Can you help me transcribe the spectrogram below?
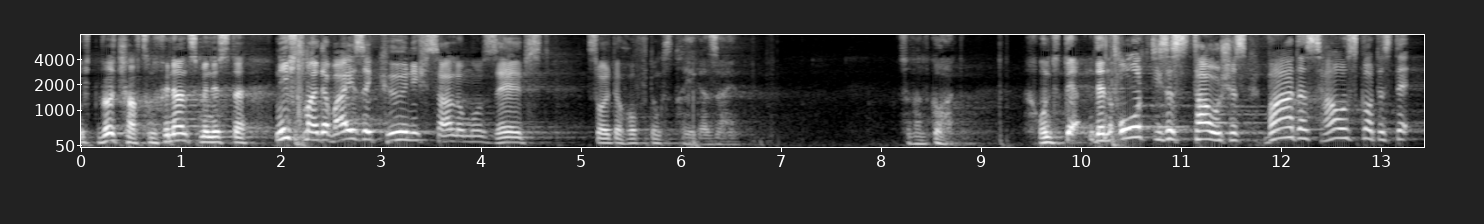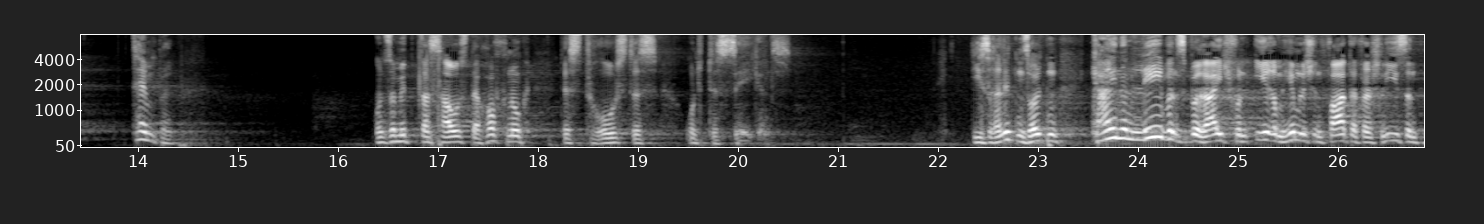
nicht Wirtschafts- und Finanzminister, nicht mal der weise König Salomo selbst sollte Hoffnungsträger sein, sondern Gott. Und der, der Ort dieses Tausches war das Haus Gottes, der Tempel. Und somit das Haus der Hoffnung, des Trostes und des Segens. Die Israeliten sollten keinen Lebensbereich von ihrem himmlischen Vater verschließen,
